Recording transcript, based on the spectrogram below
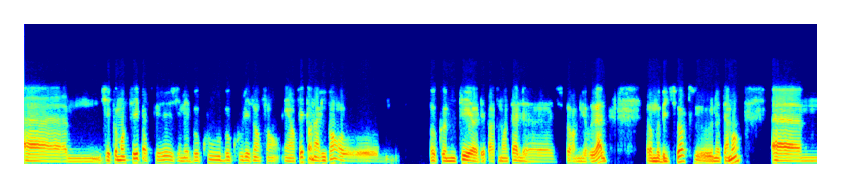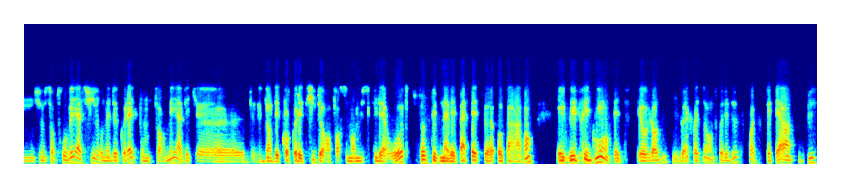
euh, j'ai commencé parce que j'aimais beaucoup, beaucoup les enfants. Et en fait, en arrivant au, au comité euh, départemental euh, du sport en milieu rural, au mobile sport notamment, je me suis retrouvé à suivre mes deux collègues pour me former avec dans des cours collectifs de renforcement musculaire ou autre, chose que je n'avais pas faite auparavant. Et j'ai pris goût en fait. Et aujourd'hui, si je dois choisir entre les deux, je crois que je préfère un peu plus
